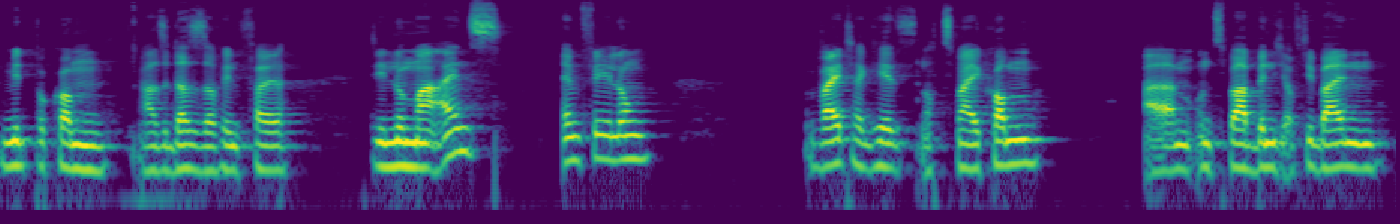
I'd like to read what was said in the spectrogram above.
mitbekommen. Also das ist auf jeden Fall die Nummer eins Empfehlung. Weiter geht's, noch zwei kommen. Ähm, und zwar bin ich auf die beiden,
